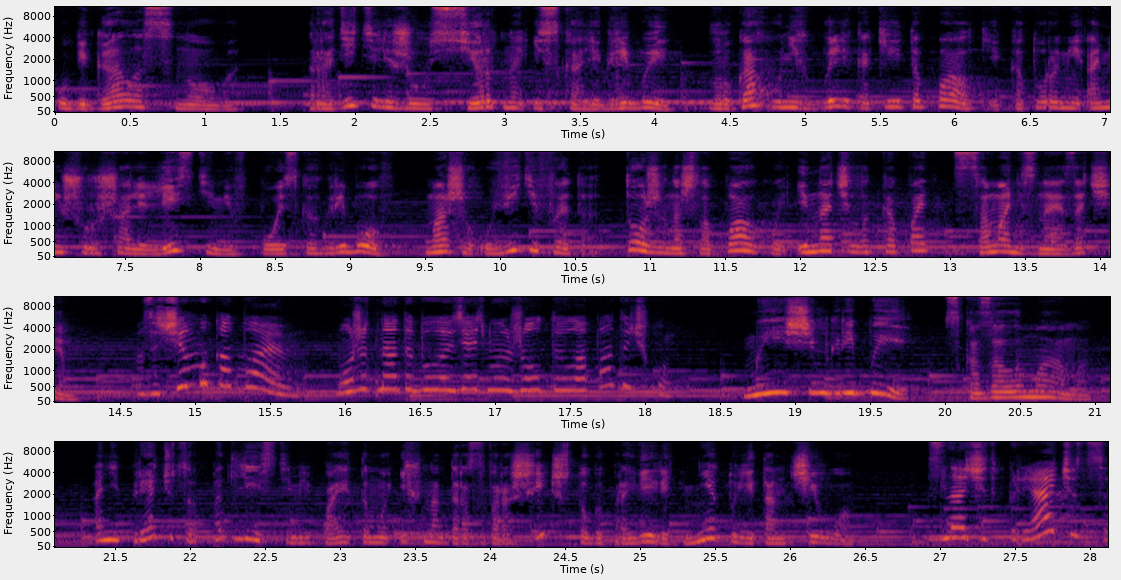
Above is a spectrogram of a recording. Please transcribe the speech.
убегала снова. Родители же усердно искали грибы. В руках у них были какие-то палки, которыми они шуршали листьями в поисках грибов. Маша, увидев это, тоже нашла палку и начала копать, сама не зная зачем. А зачем мы копаем? Может, надо было взять мою желтую лопаточку? Мы ищем грибы. Сказала мама. Они прячутся под листьями, поэтому их надо разворошить, чтобы проверить, нету ли там чего. Значит, прячутся?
